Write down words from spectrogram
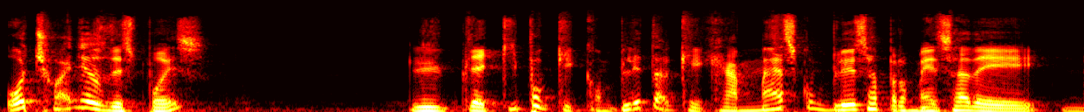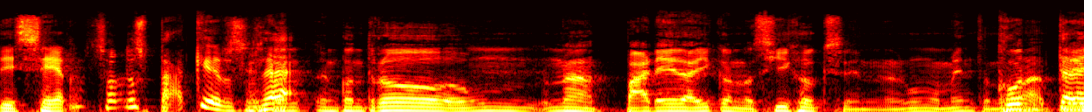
Ocho años después, el equipo que completa, que jamás cumplió esa promesa de, de ser, son los Packers. O sea, encontró un, una pared ahí con los Seahawks en algún momento. ¿no? Contra,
